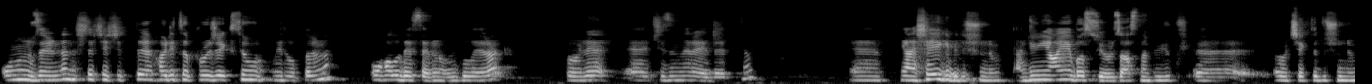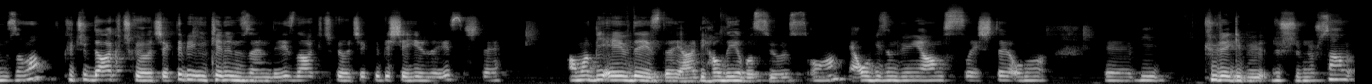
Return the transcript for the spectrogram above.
onun üzerinden işte çeşitli harita projeksiyon metotlarını o halı desenine uygulayarak böyle e, çizimler elde ettim. E, yani şey gibi düşündüm. Yani dünyaya basıyoruz aslında büyük e, ölçekte düşündüğümüz zaman. Küçük daha küçük ölçekte bir ülkenin üzerindeyiz. Daha küçük ölçekte bir şehirdeyiz. İşte ama bir evdeyiz de yani bir halıya basıyoruz o an. Yani o bizim dünyamızsa işte onu e, bir küre gibi düşünürsem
